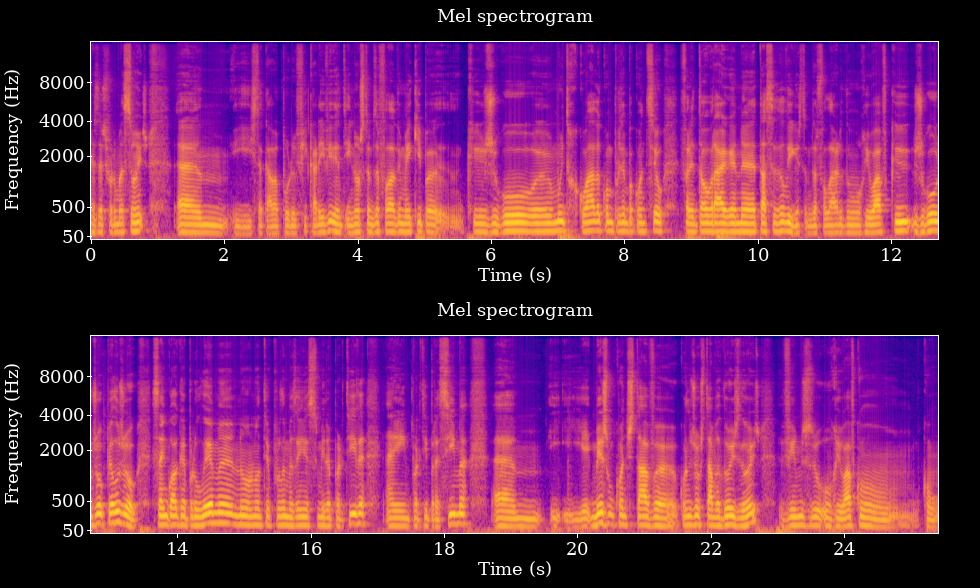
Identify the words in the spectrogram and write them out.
estas formações um, e isto acaba por ficar evidente. E não estamos a falar de uma equipa que jogou uh, muito recuada, como por exemplo aconteceu frente ao Braga na Taça da Liga. Estamos a falar de um Rio Ave que jogou o jogo pelo jogo, sem qualquer problema, não, não teve problemas em assumir a partida, em partir para cima. Um, e, e, mesmo quando, estava, quando o jogo estava 2-2, vimos o, o, Rio Ave com, com,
